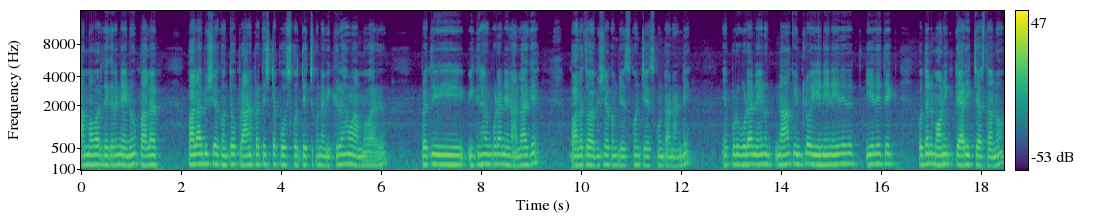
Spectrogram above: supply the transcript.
అమ్మవారి దగ్గర నేను పాలా పాలాభిషేకంతో ప్రాణప్రతిష్ఠ పోసుకొని తెచ్చుకున్న విగ్రహం అమ్మవారు ప్రతి విగ్రహం కూడా నేను అలాగే పాలతో అభిషేకం చేసుకొని చేసుకుంటానండి. ఎప్పుడు కూడా నేను నాకు ఇంట్లో నేను ఏదైతే ఏదైతే పొద్దున్న మార్నింగ్ క్యారీ చేస్తానో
